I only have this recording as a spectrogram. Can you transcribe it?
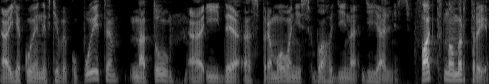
а, яку NFT ви купуєте, на ту а, і йде спрямованість благодійна діяльність. Факт номер 3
